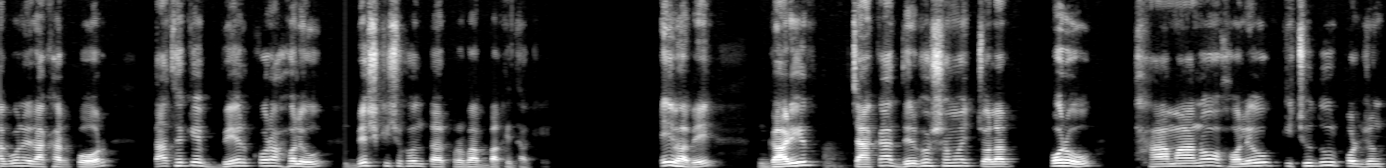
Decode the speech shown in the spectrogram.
আগুনে রাখার পর তা থেকে বের করা হলেও বেশ কিছুক্ষণ তার প্রভাব বাকি থাকে। এইভাবে গাড়ির চাকা দীর্ঘ সময় চলার পরেও থামানো হলেও কিছু দূর পর্যন্ত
